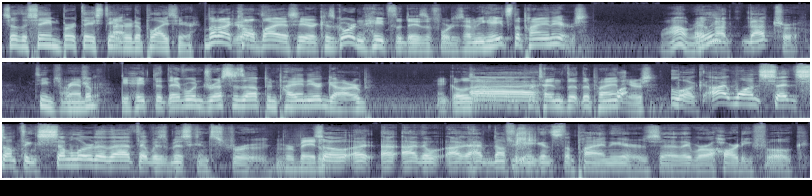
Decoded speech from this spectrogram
So the same birthday standard applies here. But I call Yes. bias here because Gordon hates the days of 47. He hates the pioneers. Wow, really? Not, not true. Seems random. true. He hates that everyone dresses up in pioneer garb and goes out Uh, and pretends that they're pioneers. Look, I once said something similar to that that was misconstrued. Verbatim. So uh, I, I, I have nothing against the pioneers. Uh, they were a hardy folk.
